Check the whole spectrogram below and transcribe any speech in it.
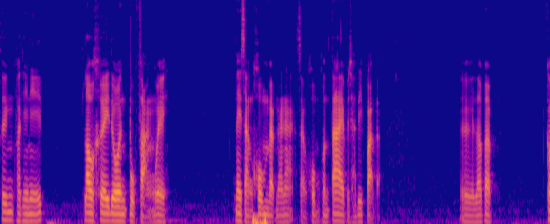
ซึ่งพอทีนี้เราเคยโดนปลูกฝังเว้ยในสังคมแบบนั้นอะสังคมคนใต้ประชาธิปัตย์อะเออแล้วแบบ ก็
